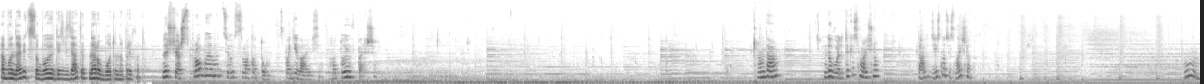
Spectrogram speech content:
або навіть з собою десь взяти на роботу, наприклад. Ну що ж, спробуємо цю смакоту. Сподіваюся, готую вперше. Ну так, доволі таки смачно. Так, дійсно, це смачно. М.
